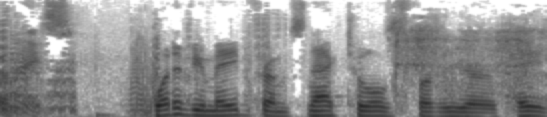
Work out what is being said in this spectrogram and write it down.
Nice. What have you made from Snack Tools for your page?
